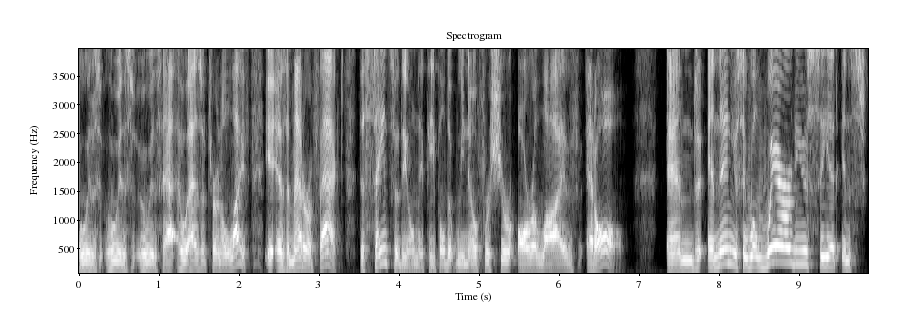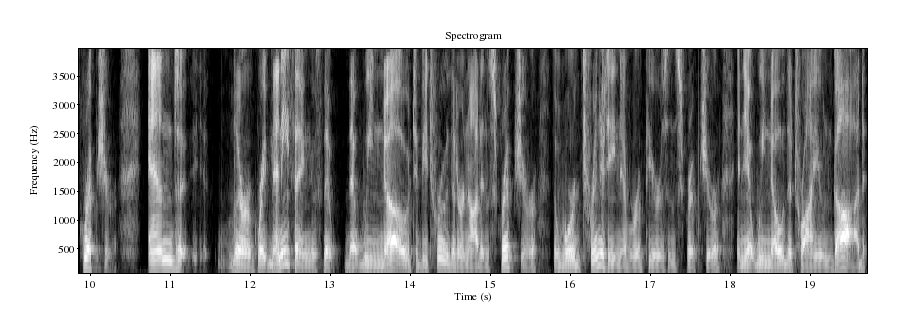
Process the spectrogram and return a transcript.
who is who is who is who has eternal life. As a matter of fact, the saints are the only people that we know for sure are alive at all. And, and then you say, well, where do you see it in Scripture? And there are a great many things that, that we know to be true that are not in Scripture. The word Trinity never appears in Scripture, and yet we know the triune God.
